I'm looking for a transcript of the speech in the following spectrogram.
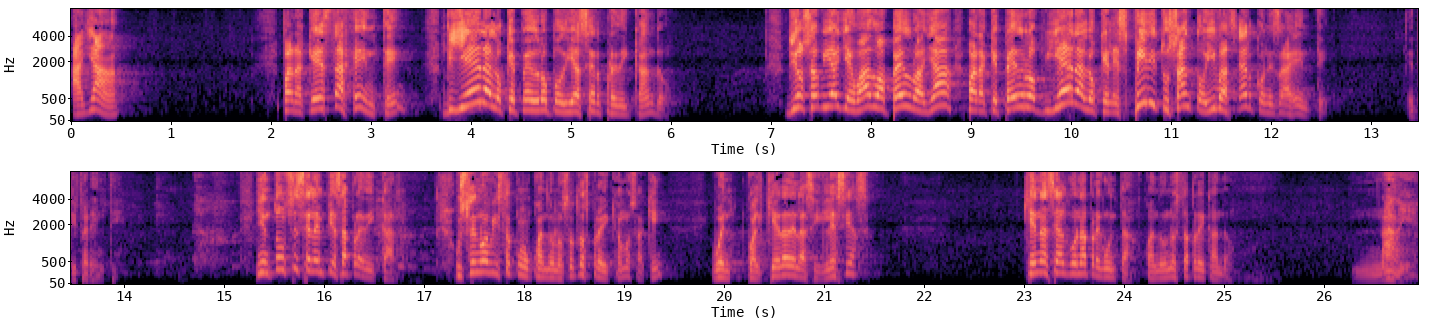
allá para que esta gente viera lo que Pedro podía hacer predicando. Dios había llevado a Pedro allá para que Pedro viera lo que el Espíritu Santo iba a hacer con esa gente. Es diferente. Y entonces él empieza a predicar. ¿Usted no ha visto como cuando nosotros predicamos aquí o en cualquiera de las iglesias? ¿Quién hace alguna pregunta cuando uno está predicando? Nadie.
